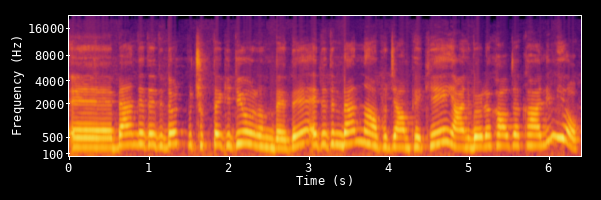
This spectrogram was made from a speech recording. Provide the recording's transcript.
Ee, ben de dedi dört buçukta gidiyorum dedi. E dedim ben ne yapacağım peki? Yani böyle kalacak halim yok.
